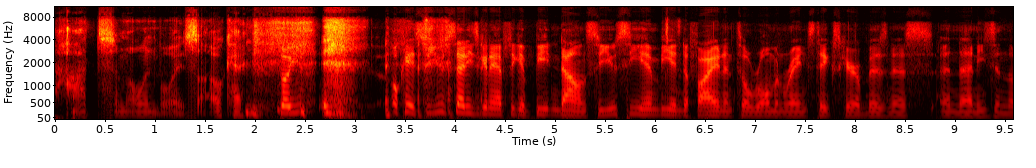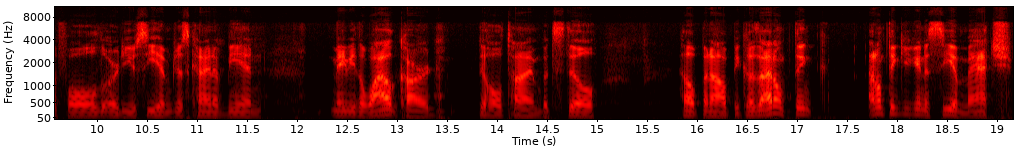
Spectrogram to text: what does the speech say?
Hot Samoan boys. Okay. So you okay? So you said he's gonna have to get beaten down. So you see him being defiant until Roman Reigns takes care of business, and then he's in the fold, or do you see him just kind of being maybe the wild card the whole time, but still helping out? Because I don't think I don't think you're gonna see a match,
